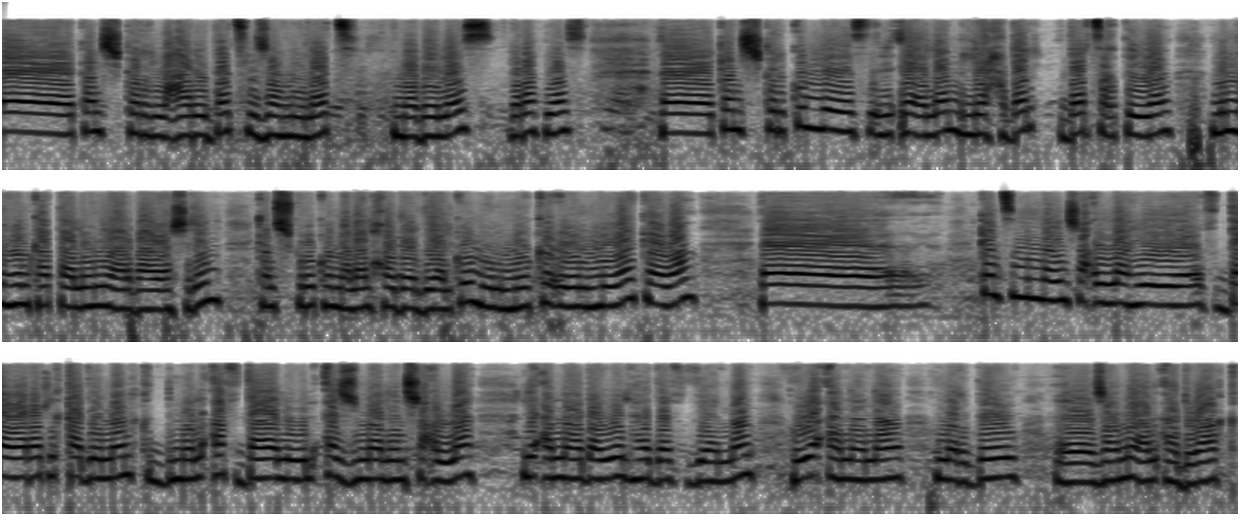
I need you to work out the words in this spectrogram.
آه، كنشكر العارضات الجميلات موبيلوس غرافياس. آه، كنشكر كل الإعلام اللي حضر دار تغطية منهم كاتالونيا 24 كنشكركم على الحضور ديالكم والمواكبة. كنتمنى إن شاء الله في الدورات القادمة نقدموا الأفضل والأجمل إن شاء الله لأن هذا هو الهدف ديالنا هو أننا نرضيو آه، جميع الأذواق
